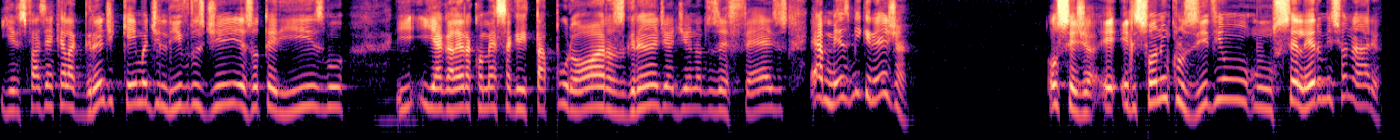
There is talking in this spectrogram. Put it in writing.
e eles fazem aquela grande queima de livros de esoterismo e, e a galera começa a gritar por horas, grande é a Diana dos Efésios. É a mesma igreja. Ou seja, eles foram inclusive um, um celeiro missionário.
